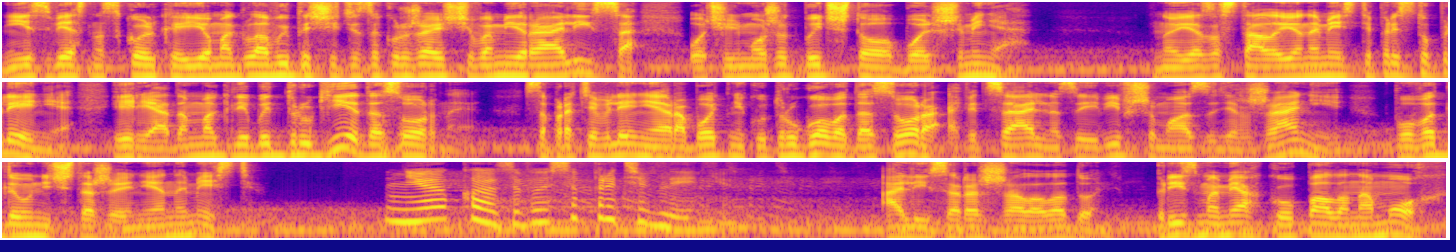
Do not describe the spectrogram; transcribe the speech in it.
Неизвестно, сколько ее могла вытащить из окружающего мира Алиса, очень может быть, что больше меня. Но я застал ее на месте преступления, и рядом могли быть другие дозорные. Сопротивление работнику другого дозора, официально заявившему о задержании, повод для уничтожения на месте. Не оказываю сопротивления. Алиса разжала ладонь. Призма мягко упала на мох,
